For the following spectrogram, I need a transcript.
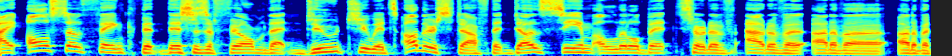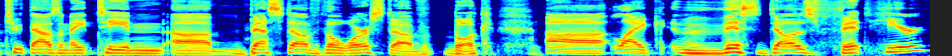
i also think that this is a film that due to its other stuff that does seem a little bit sort of out of a out of a out of a 2018 uh, best of the worst of book uh like this does fit here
